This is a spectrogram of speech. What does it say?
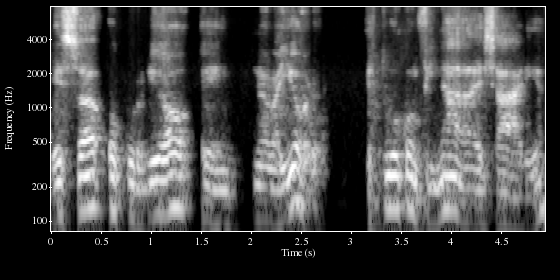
Eso ocurrió en Nueva York. Estuvo confinada esa área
